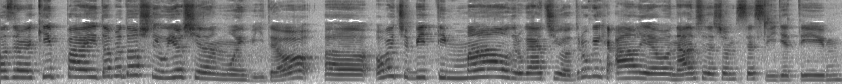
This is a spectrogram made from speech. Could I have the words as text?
Pozdrav ekipa i dobrodošli u još jedan moj video. Uh, ovaj će biti malo drugačiji od drugih, ali evo, nadam se da će vam se svidjeti.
